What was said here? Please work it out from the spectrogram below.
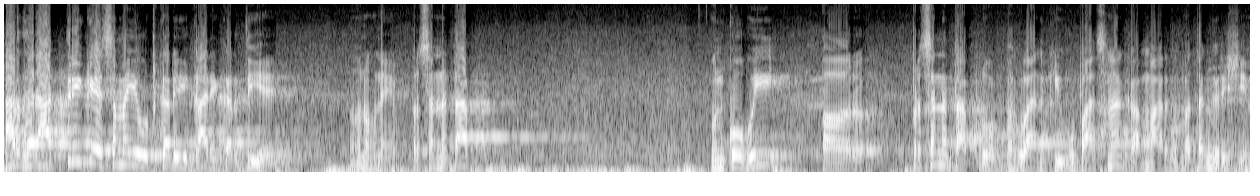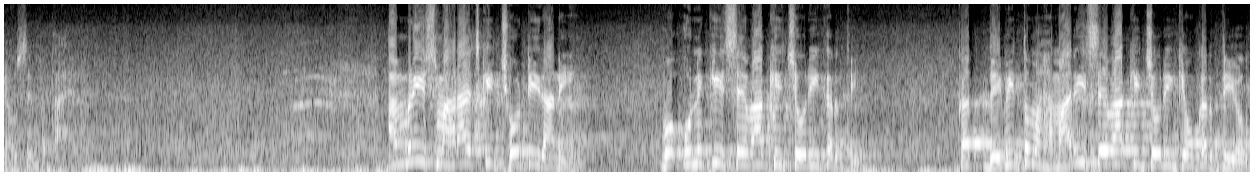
अर्धरात्रि के समय उठकर ये कार्य करती है। उन्होंने प्रसन्नता उनको हुई और प्रसन्नता पूर्वक भगवान की उपासना का मार्ग मतंग ऋषि ने उसे बताया। अम्बरीश महाराज की छोटी रानी, वो उनकी सेवा की चोरी करती। कत देवी, तुम हमारी सेवा की चोरी क्यों करती हो?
